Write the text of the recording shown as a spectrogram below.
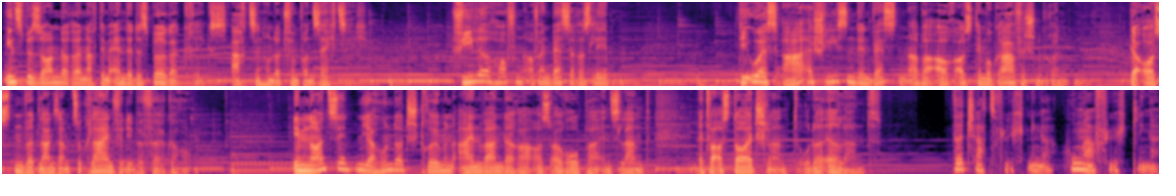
insbesondere nach dem Ende des Bürgerkriegs 1865. Viele hoffen auf ein besseres Leben. Die USA erschließen den Westen aber auch aus demografischen Gründen. Der Osten wird langsam zu klein für die Bevölkerung. Im 19. Jahrhundert strömen Einwanderer aus Europa ins Land, etwa aus Deutschland oder Irland. Wirtschaftsflüchtlinge, Hungerflüchtlinge,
